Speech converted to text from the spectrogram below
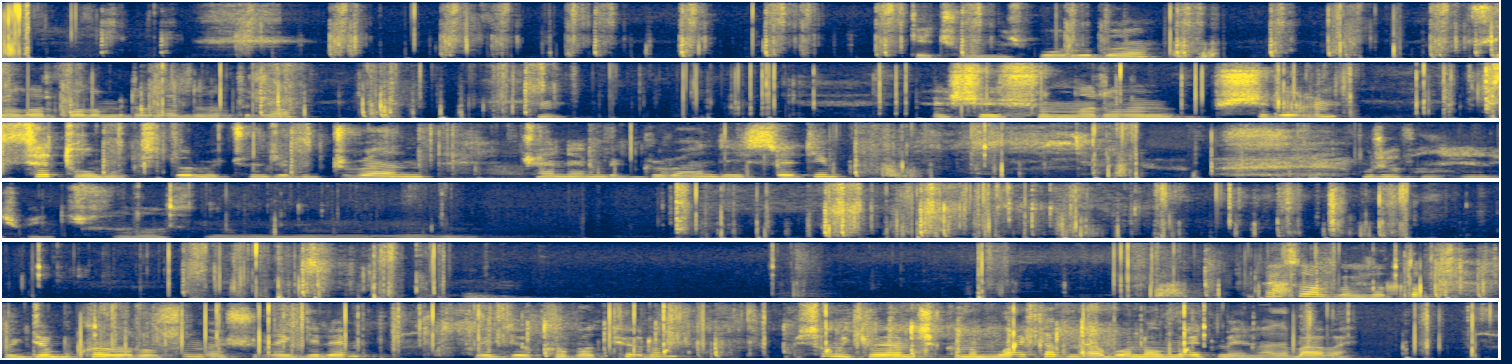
Geç olmuş bu arada. Şuraları falan biraz aydınlatacağım. E şey şunları hemen pişirelim. Bir set olmak istiyorum. İlk önce bir güven. Kendim bir güvende hissedeyim. Buraya falan yerleşmek lazım. Neyse arkadaşlar hatta video bu kadar olsun. Ben şuraya gireyim. Video kapatıyorum. Sonraki bölüm çıkanım like atmayı abone olmayı unutmayın. Hadi bay bay.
